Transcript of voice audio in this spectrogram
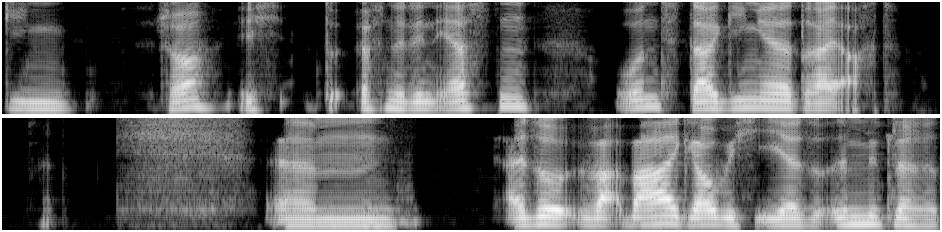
ging, schau, ich öffne den ersten und da ging er 3,8. Ja. Ähm, also war, war glaube ich, eher so ein mittlerer,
